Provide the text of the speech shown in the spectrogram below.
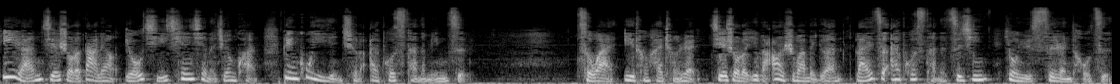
依然接受了大量由其牵线的捐款，并故意隐去了爱泼斯坦的名字。此外，伊藤还承认接受了一百二十万美元来自爱泼斯坦的资金，用于私人投资。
